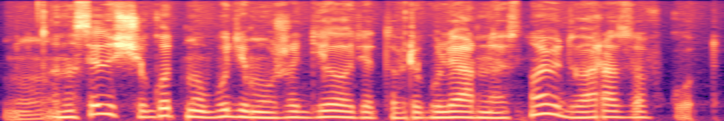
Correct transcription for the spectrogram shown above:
На следующий год мы будем уже делать это в регулярной основе два раза в год.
